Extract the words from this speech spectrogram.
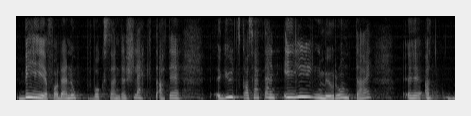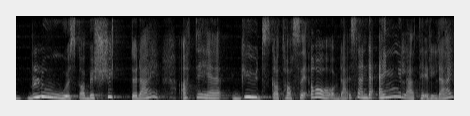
Be for den oppvoksende slekt at det, Gud skal sette en ildmur rundt dem. Eh, at blodet skal beskytte dem. At det, Gud skal ta seg av dem, sende engler til dem.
